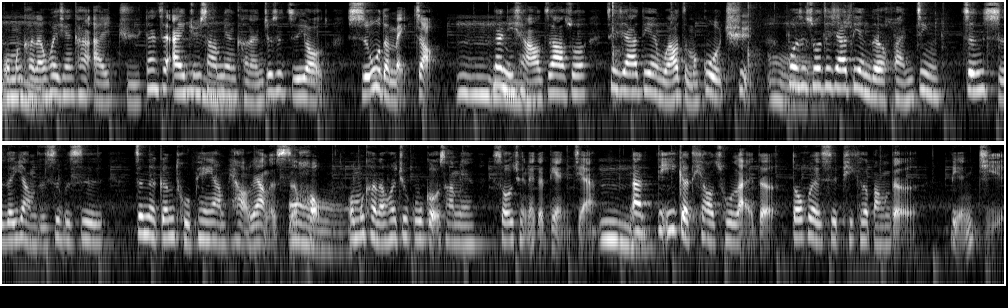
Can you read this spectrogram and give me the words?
我们可能会先看 IG，但是 IG 上面可能就是只有食物的美照。嗯嗯。那你想要知道说这家店我要怎么过去，或者是说这家店的环境真实的样子是不是？真的跟图片一样漂亮的时候，我们可能会去 Google 上面搜取那个店家。嗯，那第一个跳出来的都会是皮克邦的链接，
